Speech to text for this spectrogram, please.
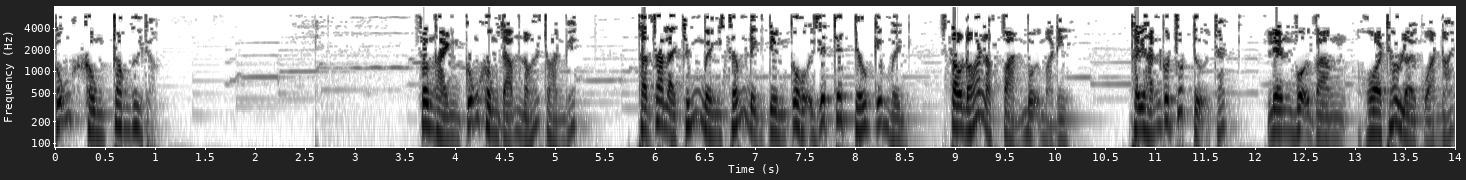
Cũng không cho ngươi được. Phương Hành cũng không dám nói cho hắn biết. Thật ra là chính mình sớm định tìm cơ hội giết chết Tiếu Kiếm mình Sau đó là phản bội mà đi. Thấy hắn có chút tự trách, liền vội vàng hòa theo lời của hắn nói.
